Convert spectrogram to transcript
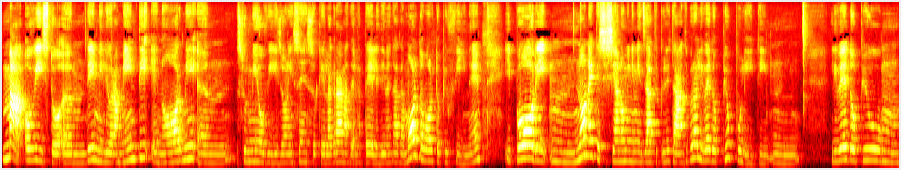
ma ho visto um, dei miglioramenti enormi um, sul mio viso nel senso che la grana della pelle è diventata molto molto più fine. I pori um, non è che si siano minimizzati più di tanti però li vedo più puliti mm, li vedo più mm,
